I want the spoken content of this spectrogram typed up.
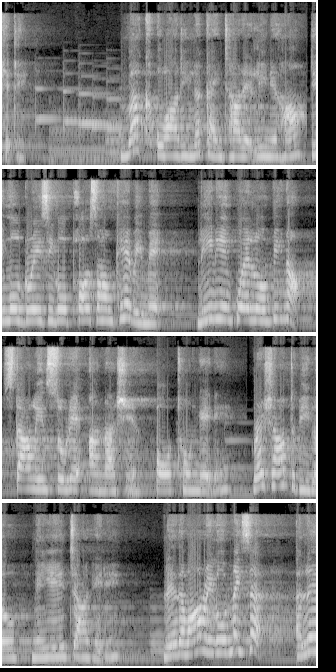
ဖြစ်တယ်။မက်ဝါဒီလက်ကင်ထားတဲ့လီနင်ဟာဒီမိုကရေစီကိုဖော်ဆောင်ခဲ့ပေမဲ့လီနင်ကွယ်လွန်ပြီးနောက်စတာလင်ဆိုတဲ့အာဏာရှင်ပေါ်ထွန်းခဲ့တယ်။ရုရှားတပြည်လုံးငရဲကြခဲ့တယ်။ လယ်သမားတွေကိုနှိပ်စက်အလဲ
